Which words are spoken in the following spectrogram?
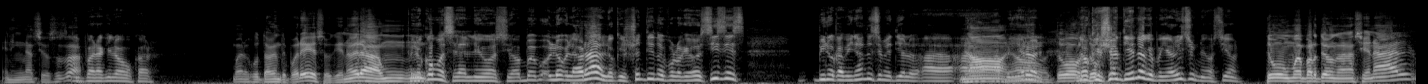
en Ignacio Sosa. ¿Y para qué lo va a buscar? Bueno, justamente por eso, que no era un... Pero un- ¿cómo se da el negocio? La verdad, lo que yo entiendo por lo que vos decís es, vino caminando y se metió a, a- No, a no, tuvo- lo tuvo- que yo entiendo es que Peñarol hizo un negocio. Tuvo un buen partido contra Nacional,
